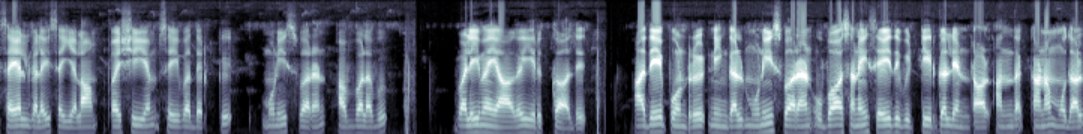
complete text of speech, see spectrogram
செயல்களை செய்யலாம். வசியம் செய்வதற்கு முனீஸ்வரன் அவ்வளவு வலிமையாக இருக்காது. அதேபோன்று நீங்கள் முனீஸ்வரன் உபாசனை செய்து விட்டீர்கள் என்றால் அந்த கணம் முதல்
